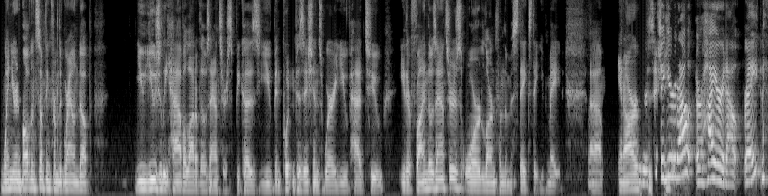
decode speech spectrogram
when you're involved in something from the ground up, you usually have a lot of those answers because you've been put in positions where you've had to either find those answers or learn from the mistakes that you've made. Um, in our Either position, figure it out or hire it out, right?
